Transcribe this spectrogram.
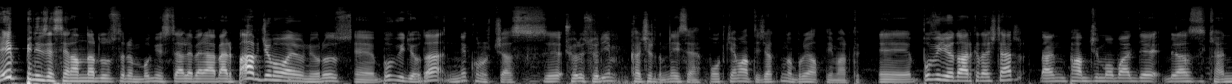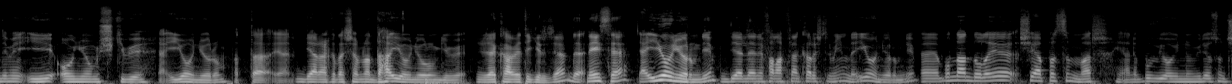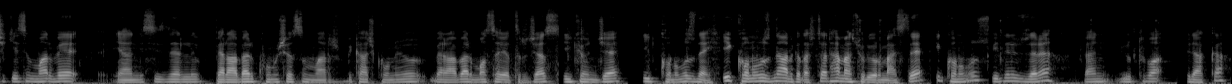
Hepinize selamlar dostlarım. Bugün sizlerle beraber PUBG Mobile oynuyoruz. Ee, bu videoda ne konuşacağız? Size şöyle söyleyeyim kaçırdım. Neyse podcam'a atlayacaktım da buraya atlayayım artık. Ee, bu videoda arkadaşlar ben PUBG Mobile'de biraz kendimi iyi oynuyormuş gibi. Yani iyi oynuyorum. Hatta yani diğer arkadaşlarımdan daha iyi oynuyorum gibi rekabete gireceğim de. Neyse. Ya iyi oynuyorum diyeyim. Diğerlerini falan filan karıştırmayayım da iyi oynuyorum diyeyim. Ee, bundan dolayı şey yapasım var. Yani bu oyunun videosunu çekesim var ve yani sizlerle beraber konuşasım var. Birkaç konuyu beraber masaya yatıracağız. İlk önce ilk konumuz ne? İlk konumuz ne arkadaşlar? Hemen söylüyorum ben size. İlk konumuz bildiğiniz üzere ben YouTube'a bir dakika.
